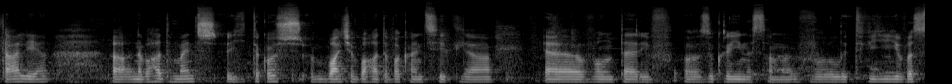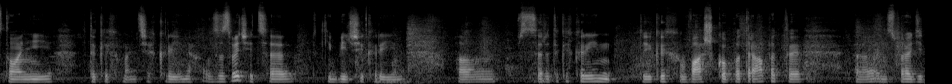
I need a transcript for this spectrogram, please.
Італія. Е, Набагато менш також бачив багато вакансій для е, волонтерів з України саме в Литві, в Естонії, в таких менших країнах. Але зазвичай це такі більші країни. Серед таких країн, до яких важко потрапити, насправді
